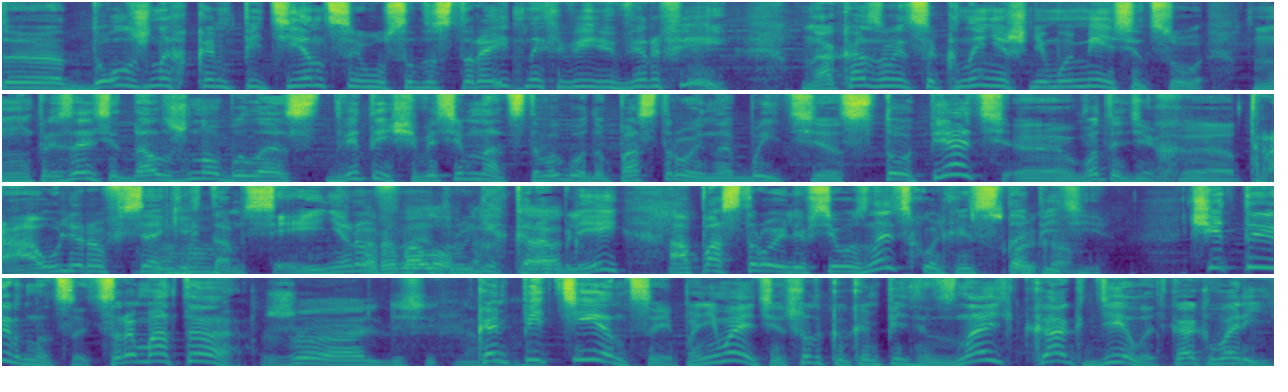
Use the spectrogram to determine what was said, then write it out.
э, должных компетенций у судостроительных верфей. Оказывается, к нынешнему месяцу, представьте, должно было с 2018 года построено быть э, 105 э, вот этих траулеров всяких, там сейнеров, Рыболовных, других так. кораблей, а построили всего, знаете, сколько из 105? 14. Срамота. Жаль, действительно. Компетенции, понимаете? Что такое компетенция? Знать, как делать, как варить.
